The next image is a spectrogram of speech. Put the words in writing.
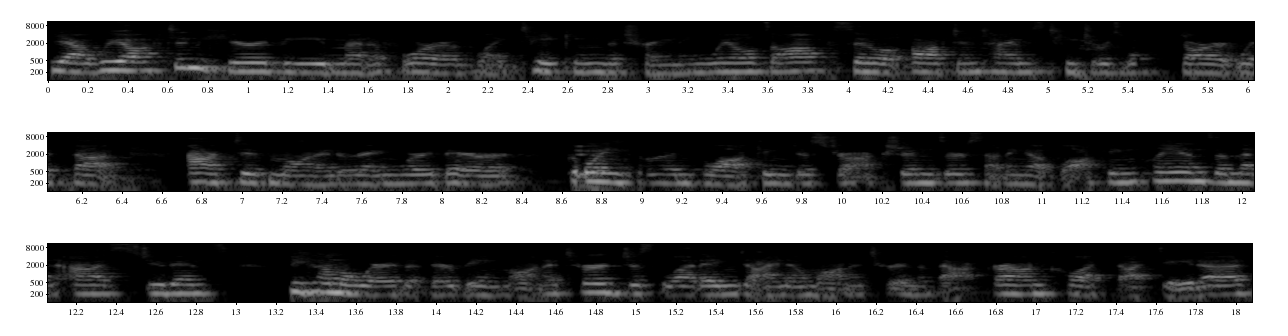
Yeah, we often hear the metaphor of like taking the training wheels off. So oftentimes teachers will start with that active monitoring where they're going yes. through and blocking distractions or setting up blocking plans. And then as students become aware that they're being monitored, just letting Dyknow monitor in the background, collect that data,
